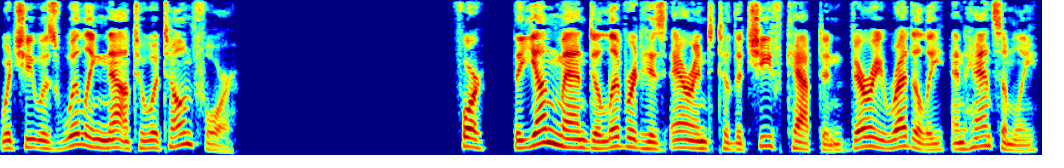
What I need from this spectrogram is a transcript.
which he was willing now to atone for. For, the young man delivered his errand to the chief captain very readily and handsomely,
